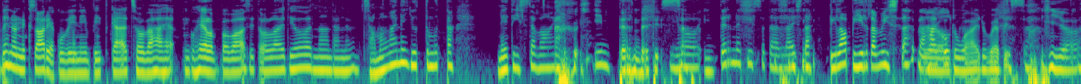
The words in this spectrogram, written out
Tein onneksi sarjakuvia niin pitkään, että se on vähän he, niin helppoa vaan sit olla, että joo, että nämä on tällainen samanlainen juttu, mutta netissä vain. internetissä. Joo, internetissä tällaista pilapiirtämistä. Vähän World kuin... Wide Webissa. joo.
